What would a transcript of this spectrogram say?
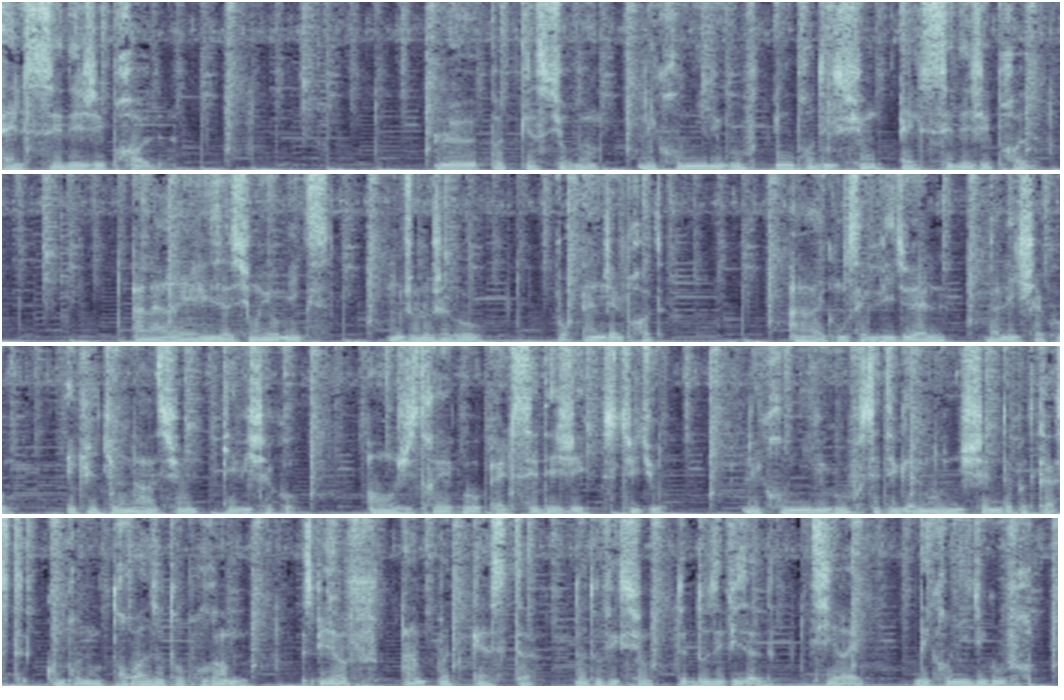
LCDG Prod. Le podcast urbain, les chroniques du gouffre, une production LCDG Prod. À la réalisation et au mix, Njolo Jago pour Angel Prod. Arrêt concept visuel, Balik Chaco. Écriture et narration, Kevin Chaco. Enregistré au LCDG Studio. Les Chroniques du Gouffre, c'est également une chaîne de podcast comprenant trois autres programmes. Spin-off, un podcast d'autofiction de 12 épisodes, tiré des Chroniques du Gouffre.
